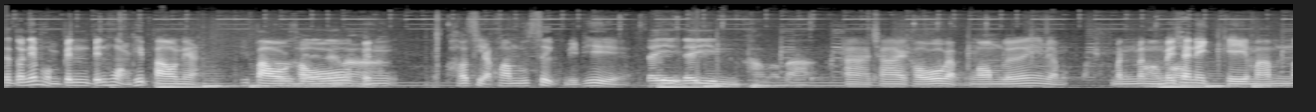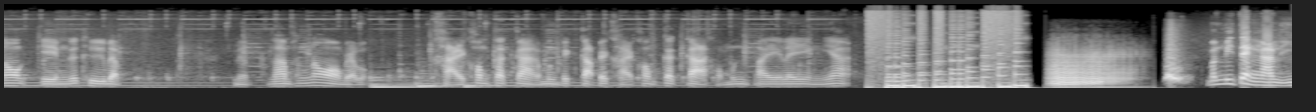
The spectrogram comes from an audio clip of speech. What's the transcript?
แต่ตอนนี้ผมเป็นเป็นห่วงพี่เปาเนี่ย พี่เปาเออเขาเป็นไงบ้างเป็นเขาเสียความรู้สึกดิพี่ ได้ได้ยินข่าวมาบ้าง อ่าใช่เขาแบบงอมเลยแบบมันมันอ๋อ ไม่ใช่ในเกมอะมันนอกเกมก็คือแบบแบบรามข้างนอกแบบ ขายคอมกากามึงไปกลับไปขายคอมกากาของมึงไปอะไรอย่างเงี้ย มันมีแต่งงานจ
